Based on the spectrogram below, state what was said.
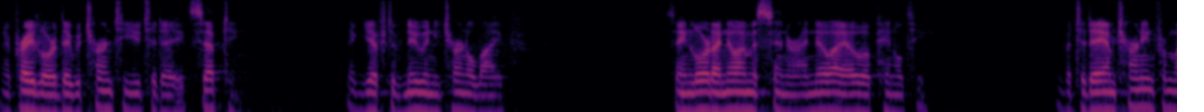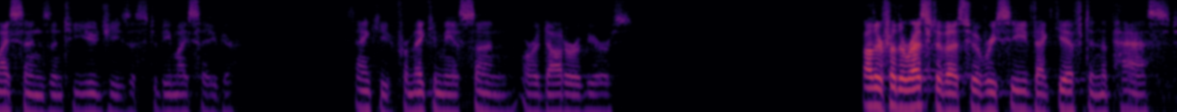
And I pray Lord they would turn to you today accepting that gift of new and eternal life saying Lord I know I'm a sinner I know I owe a penalty but today I'm turning from my sins into you Jesus to be my savior. Thank you for making me a son or a daughter of yours. Father, for the rest of us who have received that gift in the past,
